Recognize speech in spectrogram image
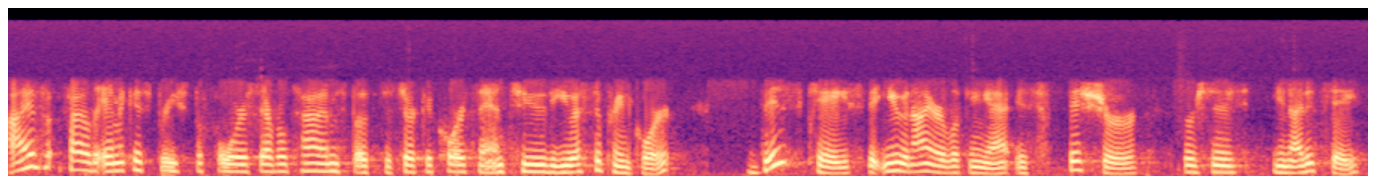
I've filed amicus briefs before several times, both to circuit courts and to the U.S. Supreme Court. This case that you and I are looking at is Fisher versus United States.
